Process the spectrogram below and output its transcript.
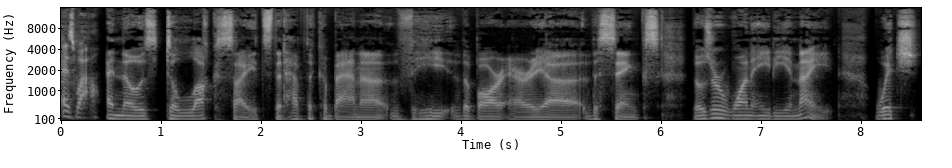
as well. and those deluxe sites that have the cabana, the the bar area, the sinks, those are 180 a night, which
